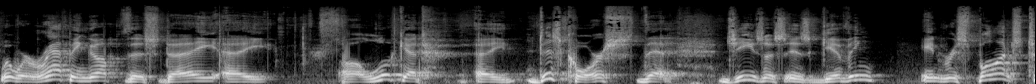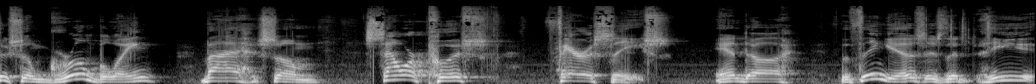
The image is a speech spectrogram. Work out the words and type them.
Well, we're wrapping up this day a, a look at a discourse that Jesus is giving in response to some grumbling by some sourpuss Pharisees. And uh, the thing is, is that he,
